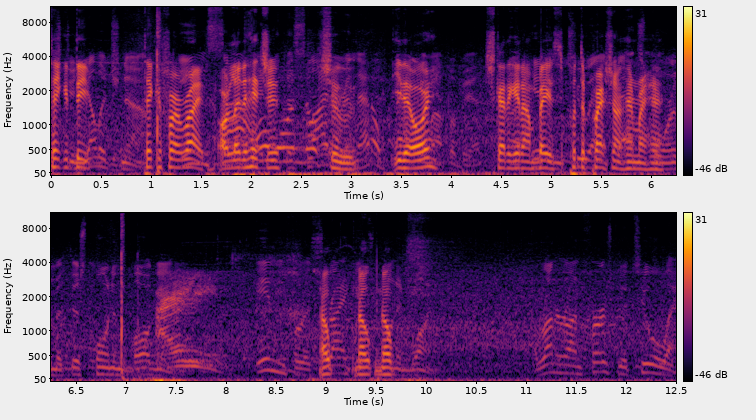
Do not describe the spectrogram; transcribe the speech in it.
Take it deep. Take it for a ride, or let it hit you. Inside, the slider, Shoot. and that'll back Either or. him up a bit. Just gotta get on base. Put the pressure on him right here. for him at this point in the ballgame. In for a Nope, nope, nope. one and one. A runner on first with two away.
